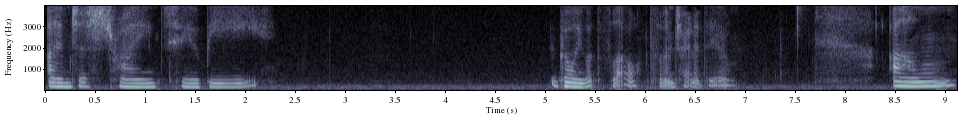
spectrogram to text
I'm just trying to be going with the flow. That's what I'm trying to do. Um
